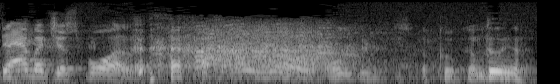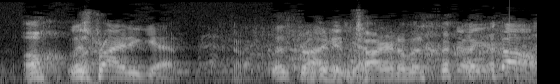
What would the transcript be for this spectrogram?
Damn it, you spoiled it. oh, no. Oh, yes. A cucumber. oh, Let's try it again. Let's try it Getting again. tired of it? No,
